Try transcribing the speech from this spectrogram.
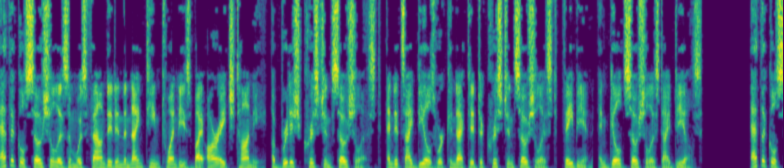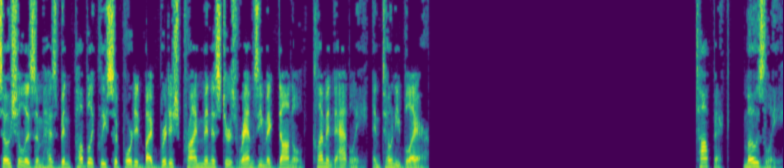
Ethical socialism was founded in the 1920s by R. H. Tawney, a British Christian socialist, and its ideals were connected to Christian socialist, Fabian, and Guild socialist ideals. Ethical socialism has been publicly supported by British Prime Ministers Ramsay MacDonald, Clement Attlee, and Tony Blair. Mosley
